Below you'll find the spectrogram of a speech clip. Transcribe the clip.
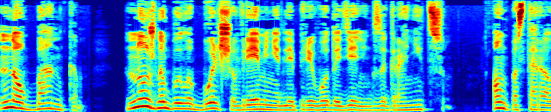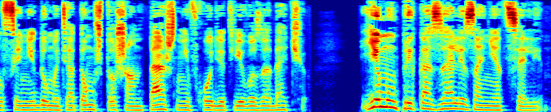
но банкам нужно было больше времени для перевода денег за границу. Он постарался не думать о том, что шантаж не входит в его задачу. Ему приказали заняться Лин,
